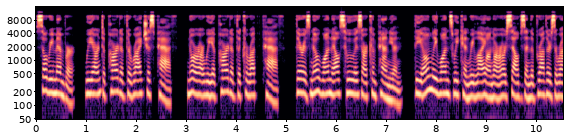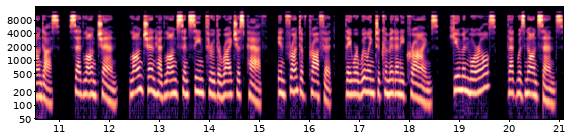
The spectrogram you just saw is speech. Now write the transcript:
So remember, we aren't a part of the righteous path, nor are we a part of the corrupt path. There is no one else who is our companion. The only ones we can rely on are ourselves and the brothers around us, said Long Chen. Long Chen had long since seen through the righteous path. In front of profit, they were willing to commit any crimes. Human morals? That was nonsense.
